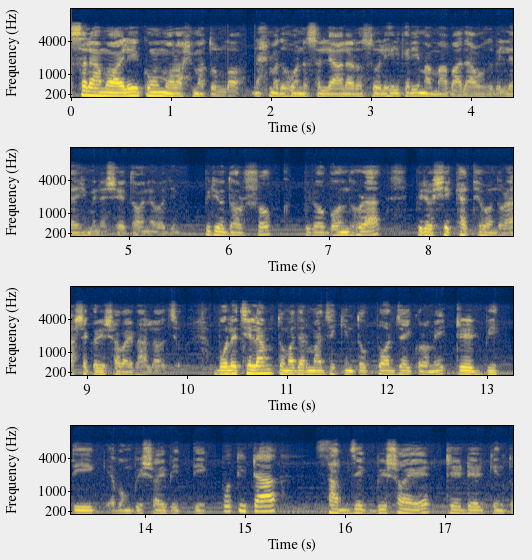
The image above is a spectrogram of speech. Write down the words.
আসসালামু আলাইকুম ওরহমতুল্লাহ নাহমাদুহু ওয়া নুসাল্লি আলা রাসূলিহিল কারীম। আম্মা বাদ, আউযু বিল্লাহি মিনাশ শাইতানির রাজিম। প্রিয় দর্শক, প্রিয় বন্ধুরা, প্রিয় শিক্ষার্থী বন্ধুরা, আশা করি সবাই ভালো আছো। বলেছিলাম, তোমাদের মাঝে কিন্তু পর্যায়ক্রমে ট্রেড ভিত্তিক এবং বিষয় ভিত্তিক প্রতিটা সাবজেক্ট বিষয়ে ট্রেডের কিন্তু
